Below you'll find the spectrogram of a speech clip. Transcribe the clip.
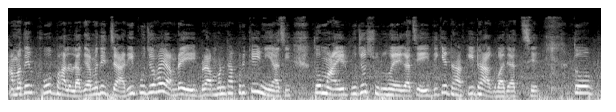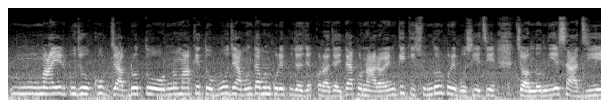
আমাদের খুব ভালো লাগে। আমাদের যারই পুজো হয়, আমরা এই ব্রাহ্মণ ঠাকুরকেই নিয়ে আসি। তো মায়ের পুজো শুরু হয়ে গেছে। এইদিকে ঢাকি ঢাক বাজাচ্ছে। তো মায়ের পুজো খুব জাগ্রত, অন্য মাকে তবুও যেমন তেমন করে পূজা করা যায়। দেখো, নারায়ণকে কি সুন্দর করে বসিয়েছে। চন্দন দিয়ে সাজিয়ে,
